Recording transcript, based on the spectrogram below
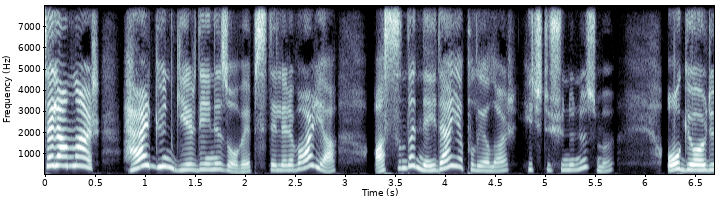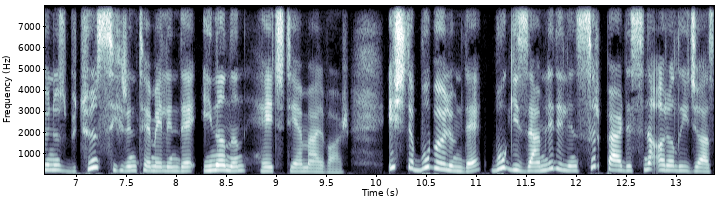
Selamlar. Her gün girdiğiniz o web siteleri var ya, aslında neyden yapılıyorlar? Hiç düşündünüz mü? O gördüğünüz bütün sihrin temelinde inanın HTML var. İşte bu bölümde bu gizemli dilin sır perdesini aralayacağız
